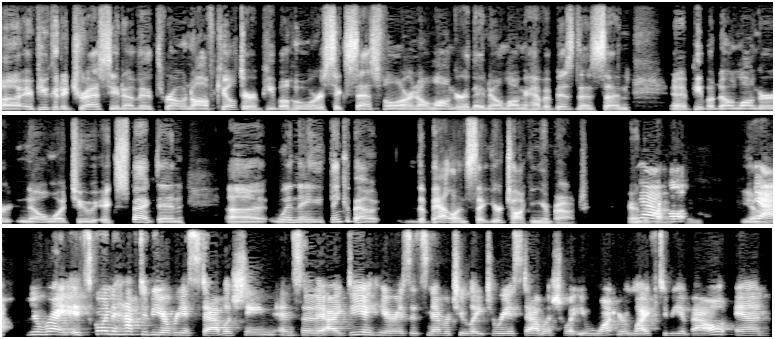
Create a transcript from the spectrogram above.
uh, if you could address, you know, they're thrown off kilter. People who were successful are no longer, they no longer have a business and uh, people no longer know what to expect. And uh, when they think about the balance that you're talking about, yeah, well, yeah. yeah. you're right. It's going to have to be a reestablishing. And so the idea here is it's never too late to reestablish what you want your life to be about. And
